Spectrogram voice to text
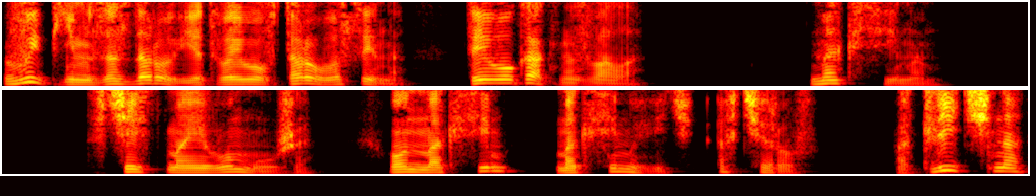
выпьем за здоровье твоего второго сына. Ты его как назвала? Максимом. В честь моего мужа. Он Максим Максимович Овчаров. Отлично.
